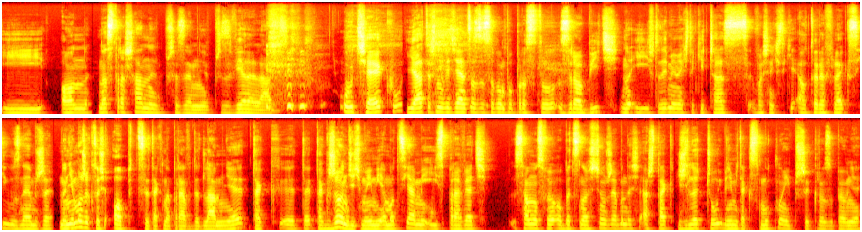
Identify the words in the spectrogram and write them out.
i on nastraszany przeze mnie przez wiele lat uciekł. Ja też nie wiedziałem, co ze sobą po prostu zrobić. No i wtedy miałem jakiś taki czas, właśnie jakiejś takiej autorefleksji i uznałem, że no nie może ktoś obcy tak naprawdę dla mnie tak, te- tak rządzić moimi emocjami i sprawiać samą swoją obecnością, że ja będę się aż tak źle czuł i będzie mi tak smutno i przykro zupełnie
